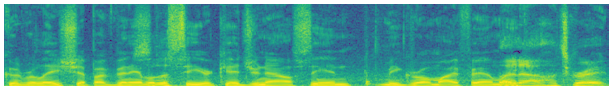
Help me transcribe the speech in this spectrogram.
Good relationship. I've been able to see your kids. You're now seeing me grow my family. I know it's great.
